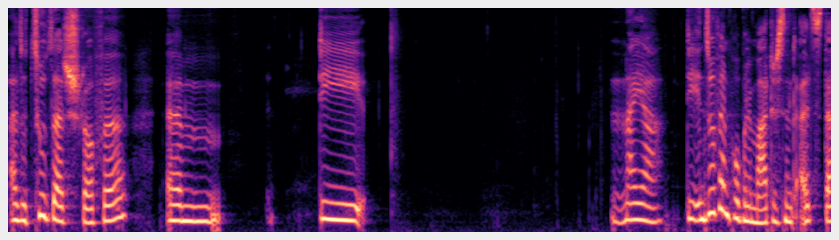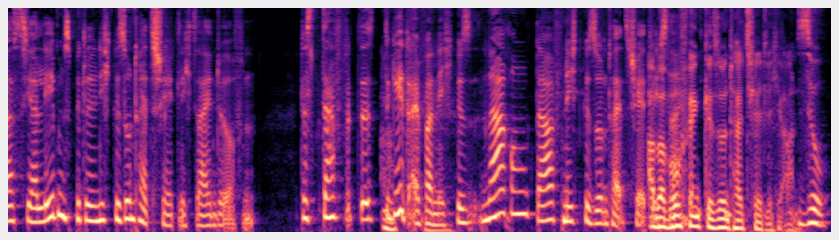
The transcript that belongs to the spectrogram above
also Zusatzstoffe, ähm, die, naja, die insofern problematisch sind, als dass ja Lebensmittel nicht gesundheitsschädlich sein dürfen. Das, darf, das geht einfach nicht. Nahrung darf nicht gesundheitsschädlich Aber sein. wo fängt gesundheitsschädlich an? So,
